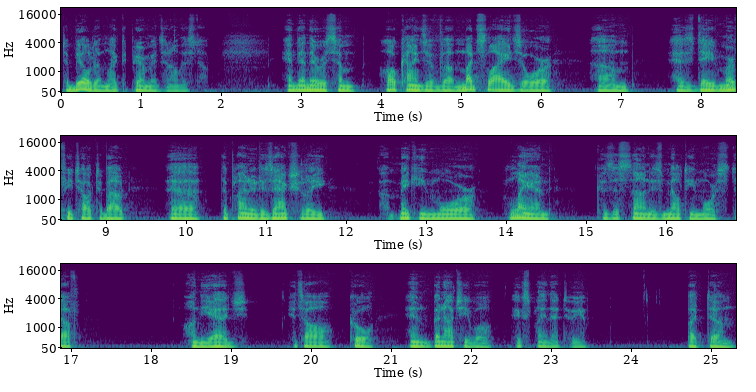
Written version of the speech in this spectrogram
to build them, like the pyramids and all this stuff. And then there was some all kinds of uh, mudslides, or um, as Dave Murphy talked about, uh, the planet is actually uh, making more land because the sun is melting more stuff on the edge. It's all cool, and Bonacci will explain that to you. But um,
